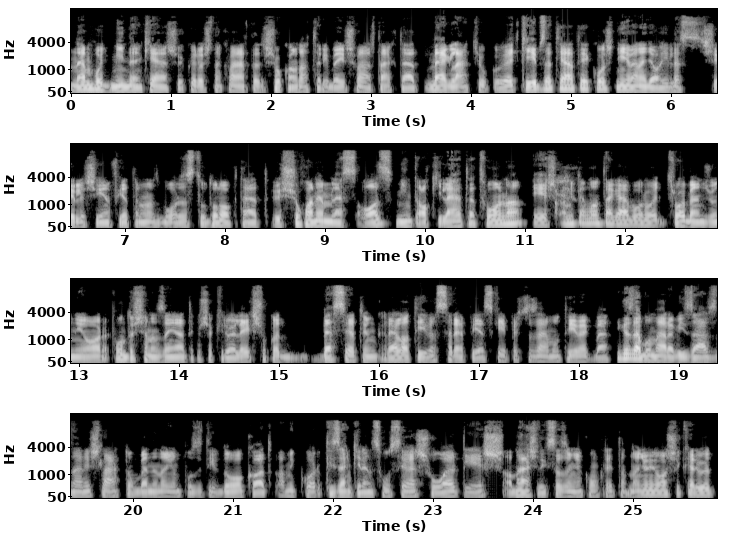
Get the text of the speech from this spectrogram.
nem, hogy mindenki első körösnek várta, de sokan lateribe is várták, tehát meglátjuk. Ő egy képzett játékos, nyilván egy Achilles sérülés ilyen fiatalon az borzasztó dolog, tehát ő soha nem lesz az, mint aki lehetett volna, és amit mondtál Gábor, hogy Troy Ben Jr. pontosan az a játékos, akiről elég sokat sokat beszéltünk relatíve szerepéhez képest az elmúlt években. Igazából már a Vizáznál is láttunk benne nagyon pozitív dolgokat, amikor 19-20 éves volt, és a második szezonja konkrétan nagyon jól sikerült,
